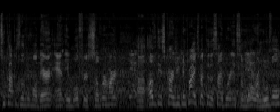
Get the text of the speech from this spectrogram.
two copies of Olivia Voldaren, and a Wolfir Silverheart. Uh, of these cards, you can probably expect in the sideboard and some more removal.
